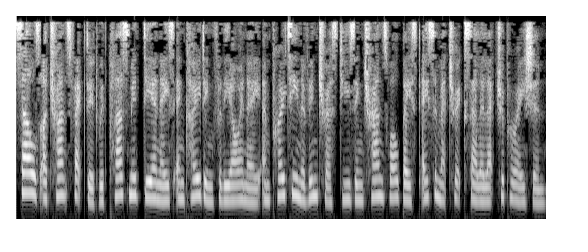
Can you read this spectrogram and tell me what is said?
Cells are transfected with plasmid DNAs encoding for the RNA and protein of interest using transwell-based asymmetric cell electroporation,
